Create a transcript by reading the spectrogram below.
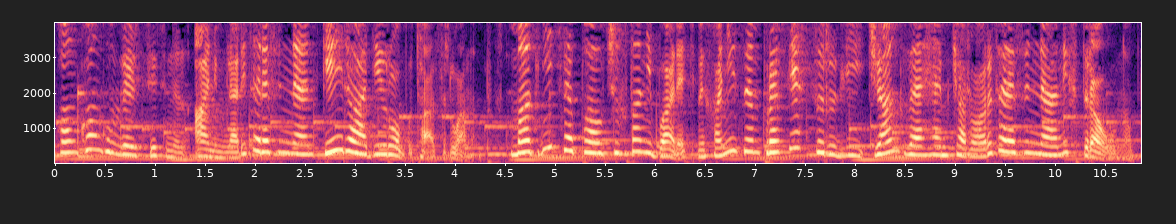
Hong Kong Universitetinin alimləri tərəfindən qeyri-adi robot hazırlanıb. Maqnit və palçıqdan ibarət mexanizm professor Li Jiang və həmkarları tərəfindən ixtira olunub.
